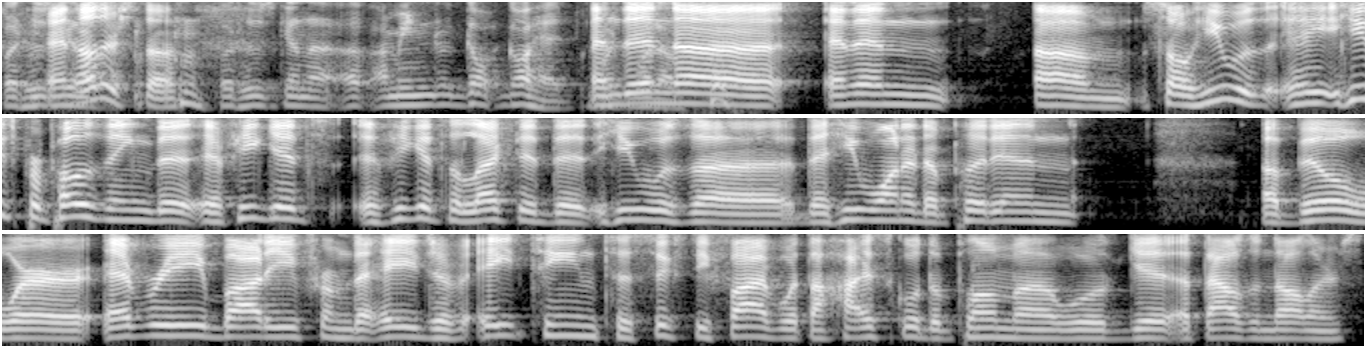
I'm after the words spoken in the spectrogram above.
But who's and gonna, other stuff. But who's gonna? Uh, I mean, go go ahead. and What- then what uh and then um so he was he, he's proposing that if he gets if he gets elected that he was uh that he wanted to put in a bill where everybody from the age of 18 to 65 with a high school diploma would get a thousand dollars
